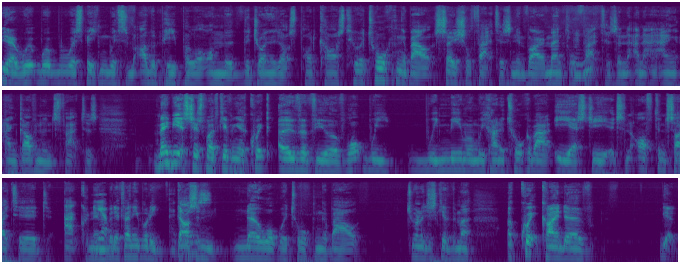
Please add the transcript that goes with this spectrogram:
You know, we're, we're, speaking with some other people on the, the Join the Dots podcast who are talking about social factors and environmental mm-hmm. factors and, and, and, and governance factors maybe it's just worth giving a quick overview of what we we mean when we kind of talk about ESG. It's an often cited acronym, yep. but if anybody Agreed. doesn't know what we're talking about, do you want to just give them a, a quick kind of you know,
